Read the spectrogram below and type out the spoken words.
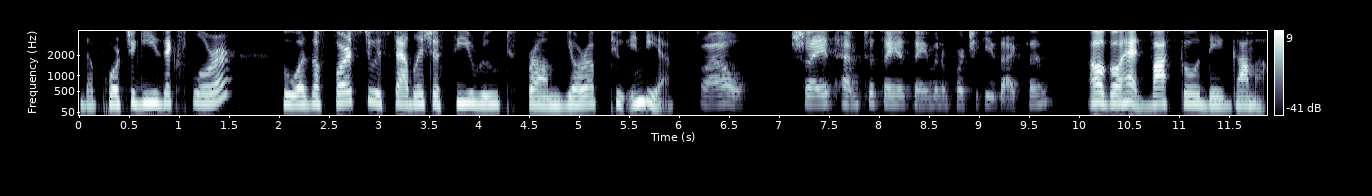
the Portuguese explorer, who was the first to establish a sea route from Europe to India. Wow. Should I attempt to say his name in a Portuguese accent? Oh, go ahead. Vasco da Gama.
